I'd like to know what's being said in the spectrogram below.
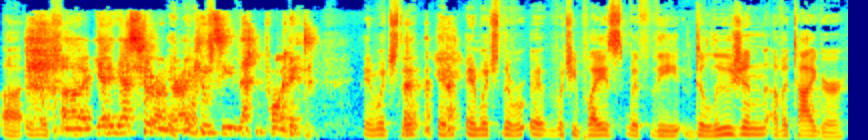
uh, in which, Uh, yeah, yes, Your Honor, I concede that point. in which the in, in which the uh, which he plays with the delusion of a tiger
